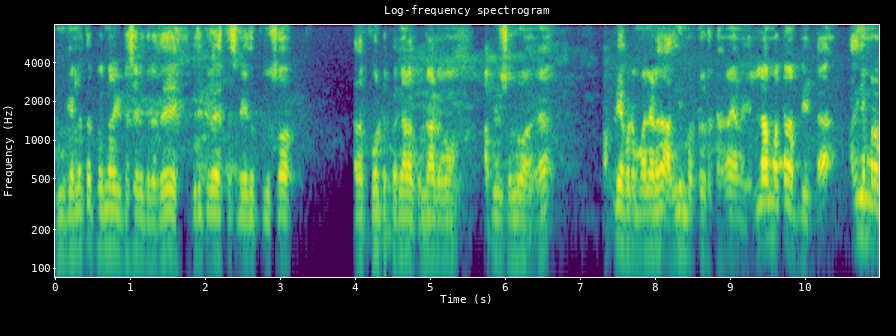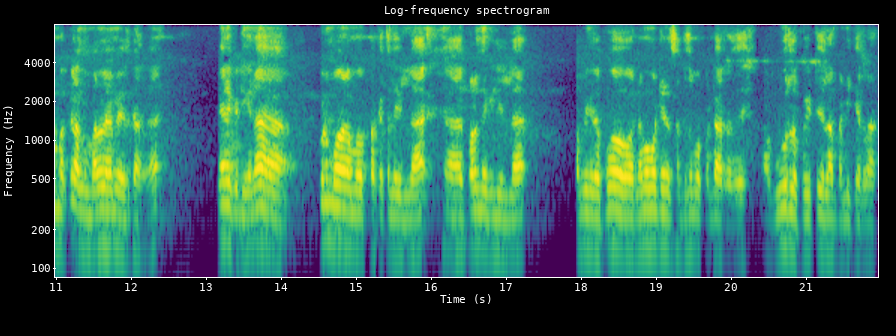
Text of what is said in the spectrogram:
இங்கே என்னத்த பெருநாளைக்கு ட்ரெஸ் எடுக்கிறது? இருக்கிற ட்ரெஸ்ஸில் எது புதுசோ அதை போட்டு பெருநாளை கொண்டாடுவோம் அப்படின்னு சொல்லுவாங்க. அப்படியேப்பட்ட மலையாளம் அதிக மக்கள் இருக்காங்க. ஏன்னா எல்லா மக்களும் அப்படி இல்லை. அதிகமான மக்கள் அந்த மலையாளமே இருக்காங்க. ஏன்னு கேட்டிங்கன்னா குடும்பம் நம்ம பக்கத்தில் இல்லை. குழந்தைகள் இல்லை. அப்படிங்கிறப்போ நம்ம மட்டும் என்ன சந்தோஷமாக கொண்டாடுறது? ஊரில் போயிட்டு இதெல்லாம் பண்ணிக்கிறலாம்.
